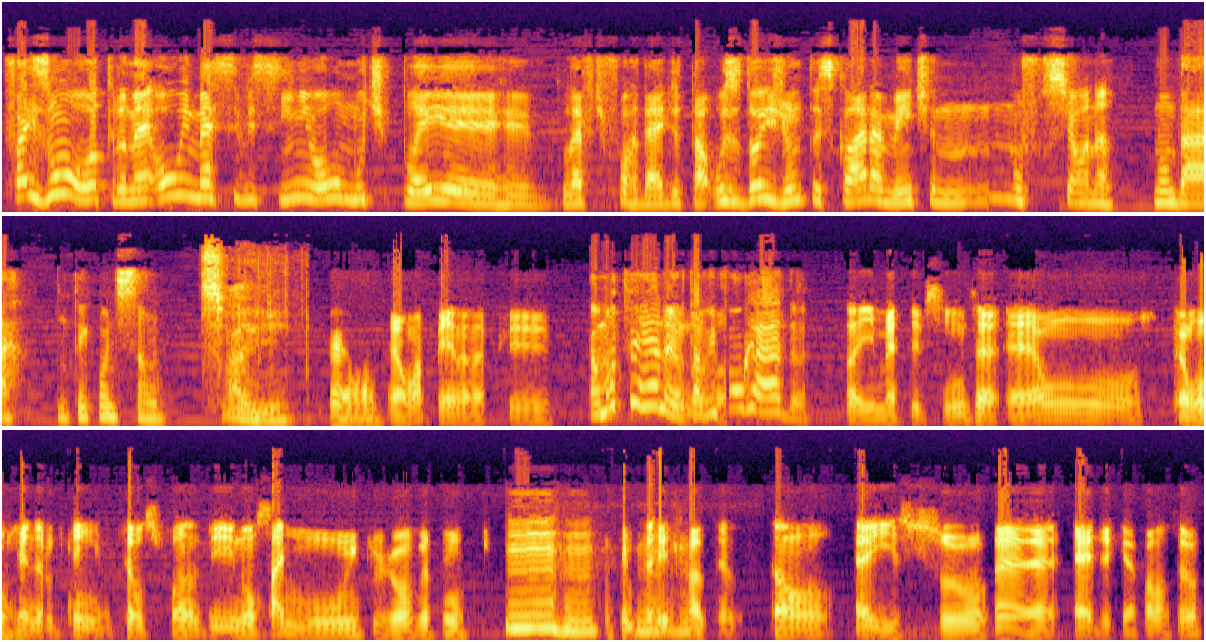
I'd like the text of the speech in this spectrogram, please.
Faz um ou outro, né? Ou Immersive Sim, ou multiplayer Left 4 Dead e tal. Os dois juntos claramente não funciona. Não dá. Não tem condição. Isso aí. É, é uma pena, né? Porque É uma pena, eu Eu tava não- empolgado. aí, Immersive Sims é, é um, é um gênero que tem seus fãs e não sai muito jogo, assim. Uhum. Não tem muita gente Uhum. fazendo. Então, é isso. É, Ed, quer falar o seu?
